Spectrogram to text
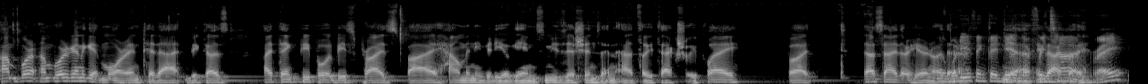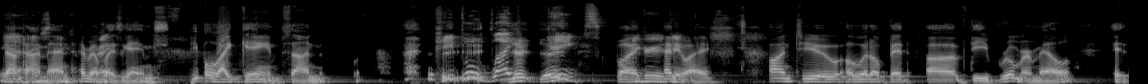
I'm, we're, I'm, we're going to get more into that because I think people would be surprised by how many video games musicians and athletes actually play. But that's neither here nor What there. What do you think they do in their free exactly. time, right? Downtime, man. Everyone right? plays games. People like games, son. People like Yeah, yeah. games. But I agree with you. anyway, on to a little bit of the rumor mill. It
